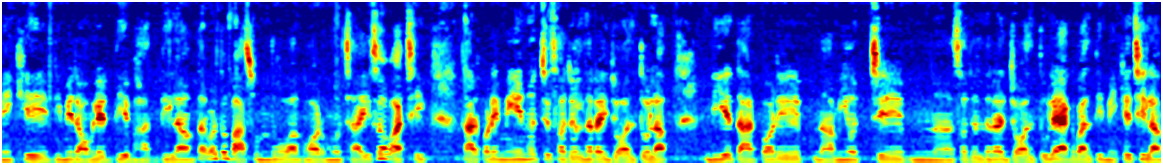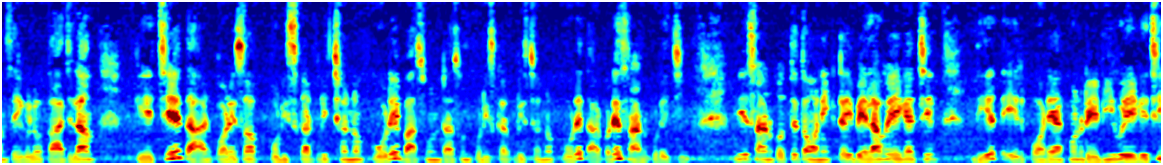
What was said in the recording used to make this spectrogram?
মেখে ডিমের অমলেট দিয়ে ভাত দিলাম। তারপরে তো বাসন ধোয়া, ঘর মোছা, এইসব আছেই। তারপরে মেন হচ্ছে সজলধারায় জল তোলা। দিয়ে তারপরে আমি হচ্ছে সজলধারায় জল তুলে এক বালতি মেখেছিলাম সেইগুলো কাচলাম, কেচে তারপরে সব পরিষ্কার পরিচ্ছন্ন করে, বাসন টাসন পরিষ্কার পরিচ্ছন্ন করে তারপরে স্নান করেছি। দিয়ে স্নান করতে তো অনেকটাই বেলা হয়ে গেছে। দিয়ে এরপরে এখন রেডি হয়ে গেছি।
